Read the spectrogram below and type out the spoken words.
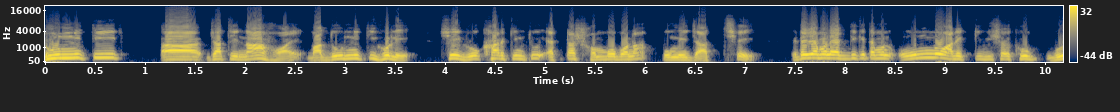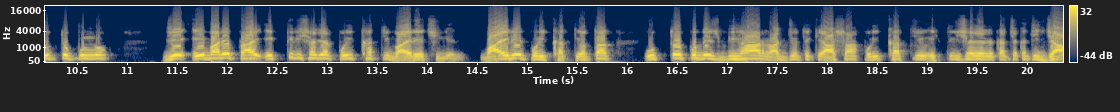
দুর্নীতির যাতে না হয় বা দুর্নীতি হলে সেই রোখার কিন্তু একটা সম্ভাবনা কমে যাচ্ছে। এটা যেমন একদিকে তেমন অন্য আরেকটি বিষয় খুব গুরুত্বপূর্ণ, যে এবারে প্রায় একত্রিশ হাজার পরীক্ষার্থী বাইরে ছিলেন। বাইরের পরীক্ষার্থী, অর্থাৎ উত্তরপ্রদেশ, বিহার রাজ্য থেকে আসা পরীক্ষার্থী একত্রিশ হাজারের কাছাকাছি যা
